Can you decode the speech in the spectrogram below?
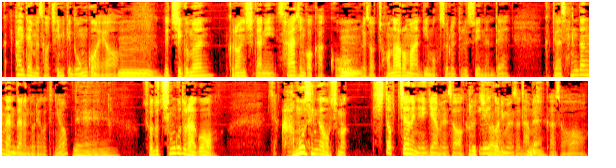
깔깔대면서 재밌게 논 거예요. 음. 근데 지금은 그런 시간이 사라진 것 같고 음. 그래서 전화로만 네 목소리를 들을 수 있는데 그때가 생각난다는 노래거든요. 네. 저도 친구들하고 아무 생각 없이 막 시덥지 않은 얘기하면서. 낄낄거리면서 남의 네. 집 가서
